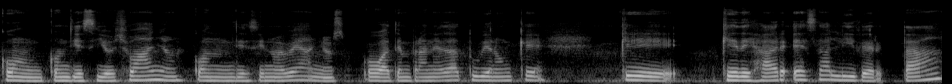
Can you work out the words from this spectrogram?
con, con 18 años, con 19 años o a temprana edad tuvieron que, que, que dejar esa libertad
